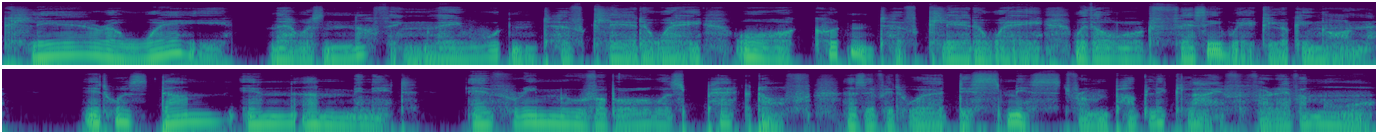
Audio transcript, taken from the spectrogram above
Clear away! There was nothing they wouldn't have cleared away, or couldn't have cleared away, with old Fezziwig looking on. It was done in a minute. Every movable was packed off as if it were dismissed from public life for evermore.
